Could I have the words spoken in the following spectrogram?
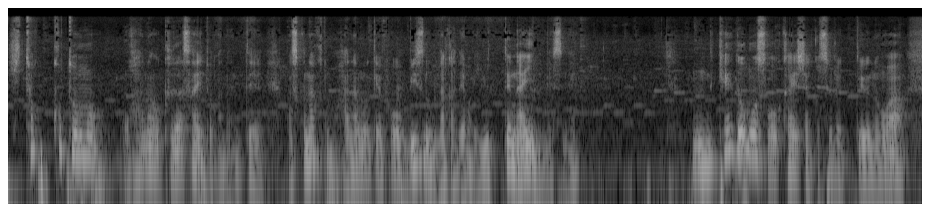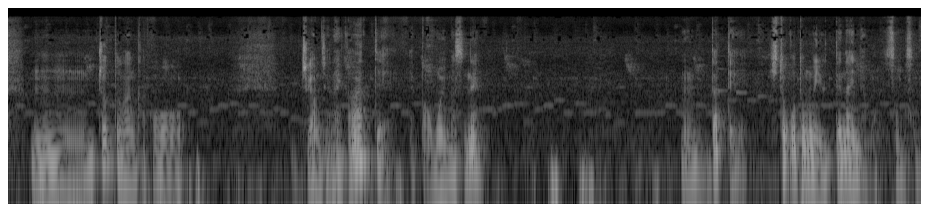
一言もお花をくださいとかなんて、まあ、少なくとも花向けフォービズの中では言ってないんですね。けどもそう解釈するっていうのはうんちょっとなんかこう違うんじゃないかなってやっぱ思いますね。うん、だって一言も言ってないんだもんそもそも。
